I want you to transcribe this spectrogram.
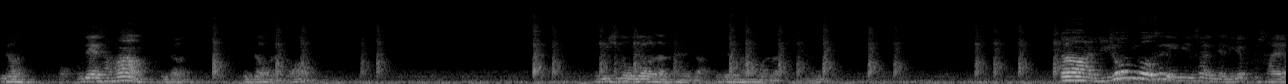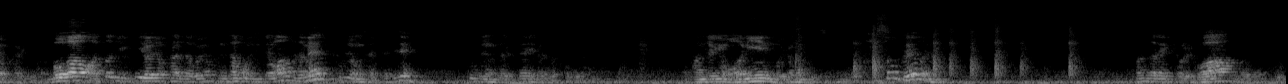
이런. 뭐 부대 상황 이런. 분사구문에서. 동시 동작을 나타낸다. 부대 나타내는 자 이런 것을 의미로 사용되는 게 부사의 역할입니다 뭐가 어떤 이- 이런 역할을 한다고요? 분사구문일 때와 그 다음에 to부정사일 때 그지? 투부정사일 때 이런 역할들을 합니다 감정의 원인 뭐 이런 것도 있습니다 다 써도 돼요 그냥. 판단의 결과 뭐 이런 또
